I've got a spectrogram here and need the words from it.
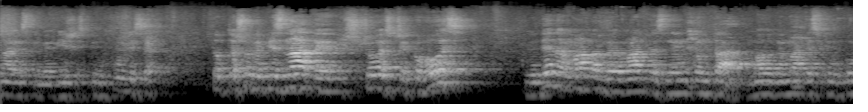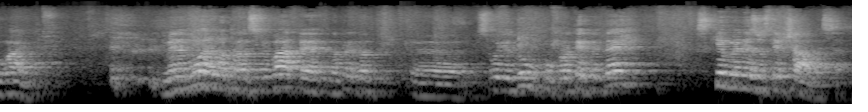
знаю, з ким я більше спілкуюся. Тобто, щоб пізнати щось чи когось, людина мала би мати з ним контакт, мала би мати спілкування. Ми не можемо транслювати, наприклад, е, свою думку про тих людей, з ким ми не зустрічалися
